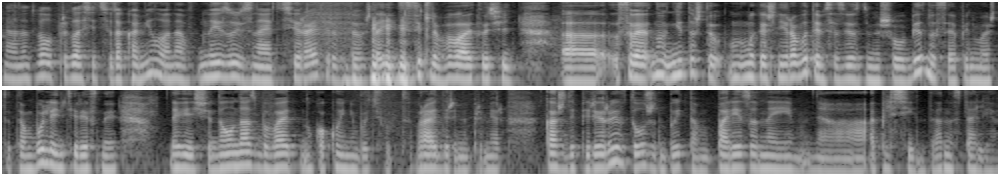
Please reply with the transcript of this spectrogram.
Да, надо было пригласить сюда Камилу, она наизусть знает все райдеры, потому что они действительно бывают очень э, свои, ну не то, что мы, конечно, не работаем со звездами шоу-бизнеса, я понимаю, что там более интересные вещи, но у нас бывает, ну какой-нибудь вот в райдере, например, каждый перерыв должен быть там порезанный э, апельсин, да, на столе,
